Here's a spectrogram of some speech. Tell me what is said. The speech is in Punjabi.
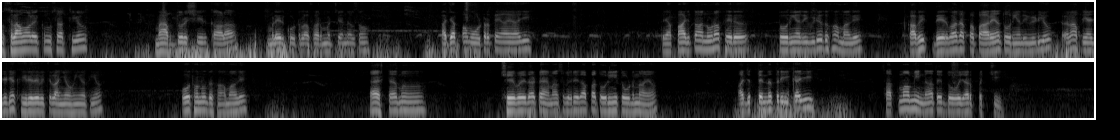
ਅਸਲਾਮ ਵਾਲੇਕੁਮ ਸਾਥੀਓ, ਮੈਂ ਅਬਦੁਲ ਰਸ਼ੀਦ ਕਾਲਾ ਮਲੇਰਕੋਟਲਾ ਫਾਰਮਰ ਚੈਨਲ ਤੋਂ। ਅੱਜ ਆਪਾਂ ਮੋਟਰ ਤੇ ਆਏ ਆ ਜੀ। ਤੇ ਆਪਾਂ ਅੱਜ ਤੁਹਾਨੂੰ ਨਾ ਫਿਰ ਤੋਰੀਆਂ ਦੀ ਵੀਡੀਓ ਦਿਖਾਵਾਂਗੇ। ਕਾਫੀ ਦੇਰ ਬਾਅਦ ਆਪਾਂ ਪਾ ਰਹੇ ਹਾਂ ਤੋਰੀਆਂ ਦੀ ਵੀਡੀਓ। ਪਹਿਲਾਂ ਆਪਣੀਆਂ ਜਿਹੜੀਆਂ ਖੀਰੇ ਦੇ ਵਿੱਚ ਲਾਈਆਂ ਹੋਈਆਂ ਤੀਆਂ, ਉਹ ਤੁਹਾਨੂੰ ਦਿਖਾਵਾਂਗੇ। ਇਸ ਟਾਈਮ 6 ਵਜੇ ਦਾ ਟਾਈਮ ਆ, ਸਵੇਰੇ ਦਾ ਆਪਾਂ ਤੋਰੀਆਂ ਹੀ ਤੋੜਨ ਆਇਆ ਅੱਜ 3 ਤਰੀਕ ਹੈ ਜੀ। ਸੱਤਵਾਂ ਮਹੀਨਾ ਤੇ 2025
